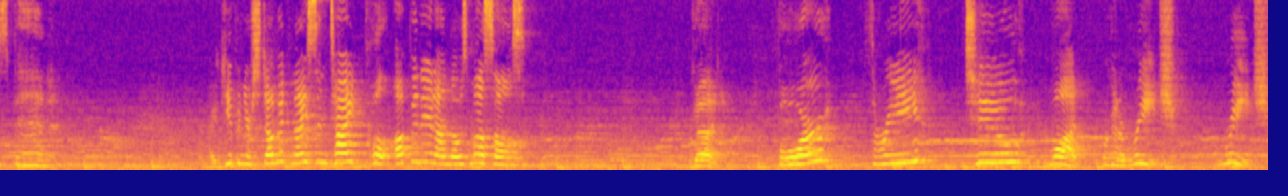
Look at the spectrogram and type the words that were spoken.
Spin. Are you keeping your stomach nice and tight? Pull up and in on those muscles. Good. Four, three, two, one. We're going to reach, reach,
